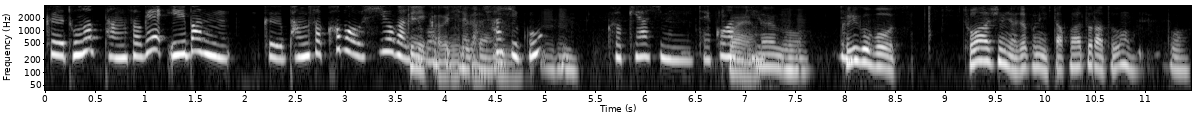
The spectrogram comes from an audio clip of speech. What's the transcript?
그 도넛 방석에 일반 그 방석 커버 씌워 가지고 그러니까 그러니까. 하시고 음흠. 그렇게 하시면 될 것. 같아요. 네, 뭐. 그리고 뭐, 좋아하시는 여자분이 있다고 하더라도, 뭐,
